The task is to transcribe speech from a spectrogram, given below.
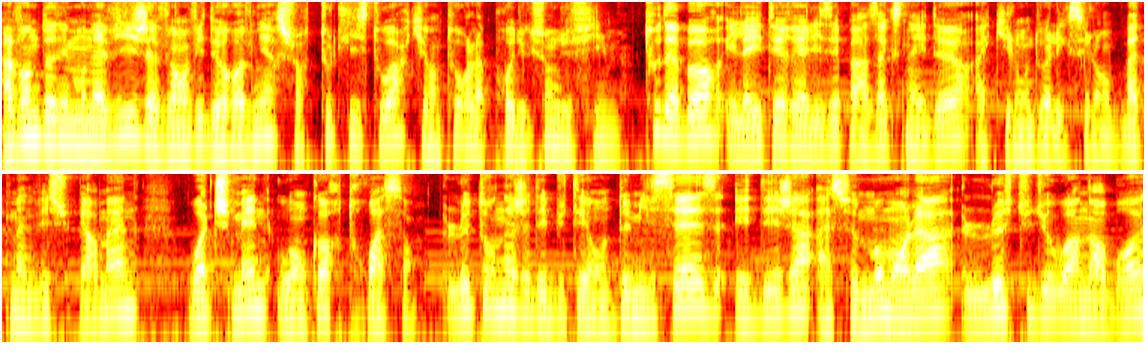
Avant de donner mon avis, j'avais envie de revenir sur toute l'histoire qui entoure la production du film. Tout d'abord, il a été réalisé par Zack Snyder, à qui l'on doit l'excellent Batman v Superman, Watchmen ou encore 300. Le tournage a débuté en 2016 et déjà à ce moment-là, le studio Warner Bros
